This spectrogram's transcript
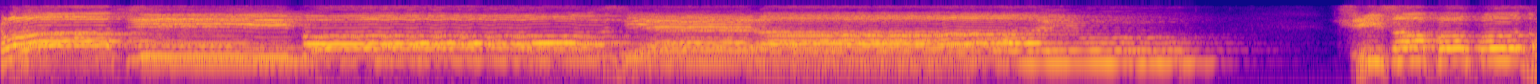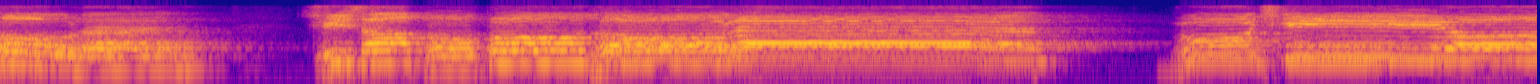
chlapci podhole, či sa po podhole? Vúčky rozvíjajú.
